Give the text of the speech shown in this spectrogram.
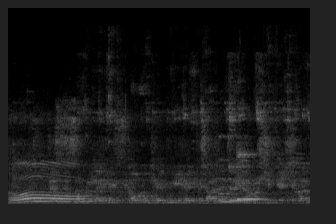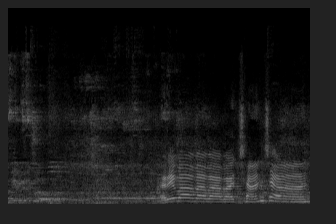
हो ओ. अरे वा वा वा वा छान छान.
